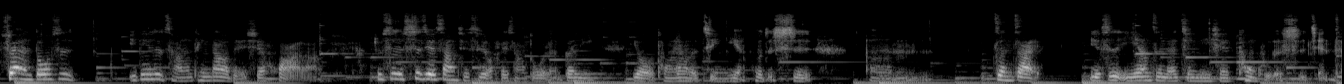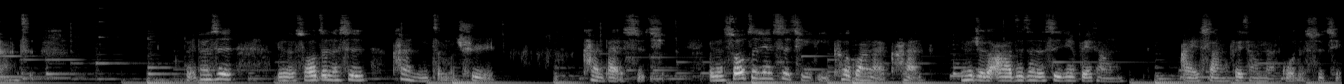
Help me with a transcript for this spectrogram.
虽然都是一定是常听到的一些话啦，就是世界上其实有非常多人跟你有同样的经验，或者是嗯正在也是一样正在经历一些痛苦的时间这样子。对，但是。有的时候真的是看你怎么去看待事情。有的时候这件事情以客观来看，你会觉得啊，这真的是一件非常哀伤、非常难过的事情。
